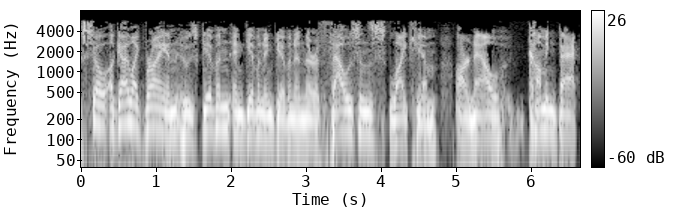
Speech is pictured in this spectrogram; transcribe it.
So a guy like Brian, who's given and given and given, and there are thousands like him, are now coming back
